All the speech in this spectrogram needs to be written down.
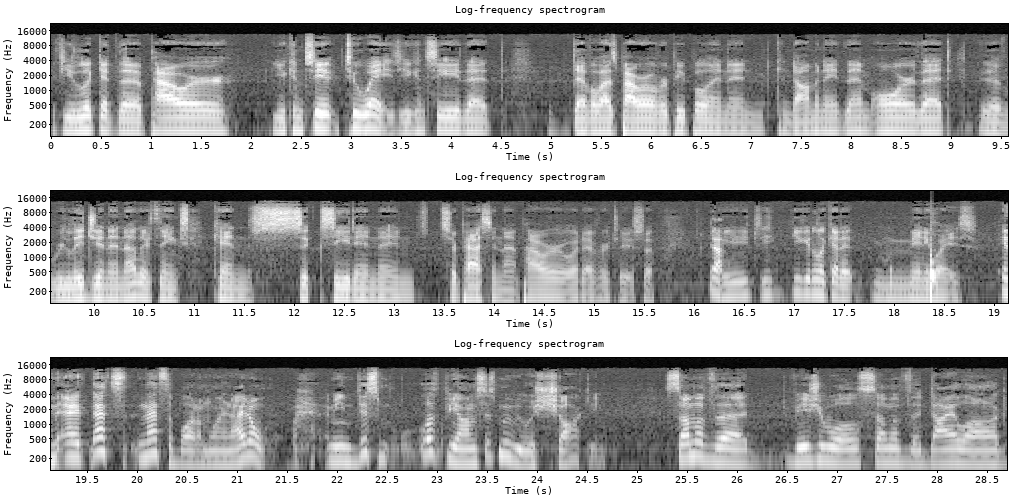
if you look at the power, you can see it two ways. You can see that the devil has power over people and and can dominate them, or that uh, religion and other things can succeed in and surpassing that power or whatever too. So Yeah. you, you, can look at it many ways. and, and that's and that's the bottom line. I don't. I mean, this. Let's be honest. This movie was shocking. Some of the visuals, some of the dialogue,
